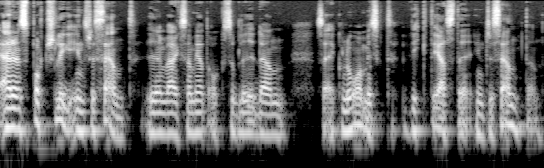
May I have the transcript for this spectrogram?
är en sportslig intressent i en verksamhet också blir den så ekonomiskt viktigaste intressenten.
